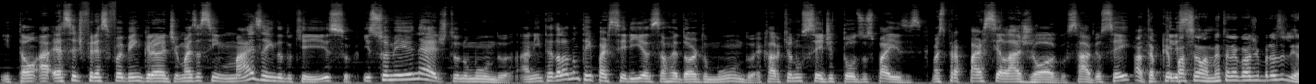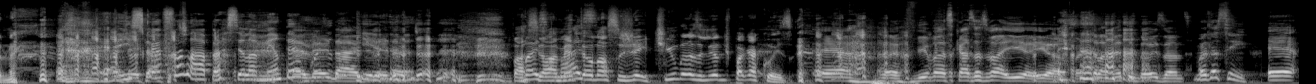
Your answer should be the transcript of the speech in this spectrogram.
Então, a, essa diferença foi bem grande, mas assim, mais ainda do que isso, isso é meio inédito no mundo. A Nintendo ela não tem parcerias ao redor do mundo, é claro que eu não sei de todos os países, mas para parcelar jogos, sabe? Eu sei. Até porque eles... parcelamento é negócio de brasileiro, né? É, é isso que eu ia falar, parcelamento é, é coisa verdade, daqui. verdade. parcelamento mais... é o nosso jeitinho brasileiro de pagar coisa. É, é viva as casas Bahia aí, ó. Parcelamento em dois anos. Mas assim, é,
